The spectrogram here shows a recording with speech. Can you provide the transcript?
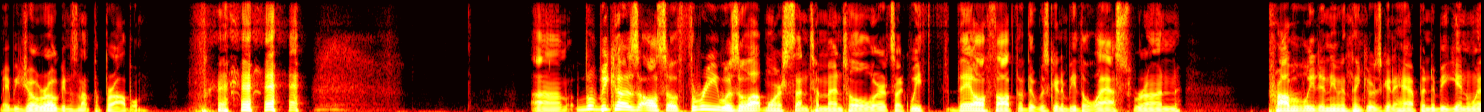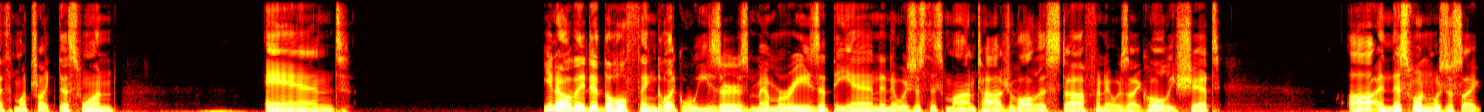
maybe Joe Rogan's not the problem. um, but because also three was a lot more sentimental, where it's like we they all thought that it was going to be the last run probably didn't even think it was going to happen to begin with, much like this one. And you know, they did the whole thing to like Weezer's memories at the end, and it was just this montage of all this stuff, and it was like, holy shit. Uh, and this one was just like,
